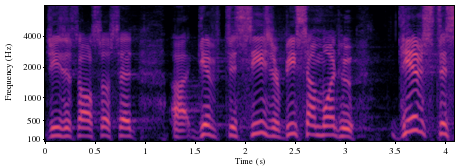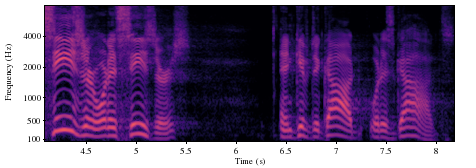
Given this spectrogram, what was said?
Jesus also said, uh, "Give to Caesar. Be someone who gives to Caesar what is Caesar's, and give to God what is God's."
